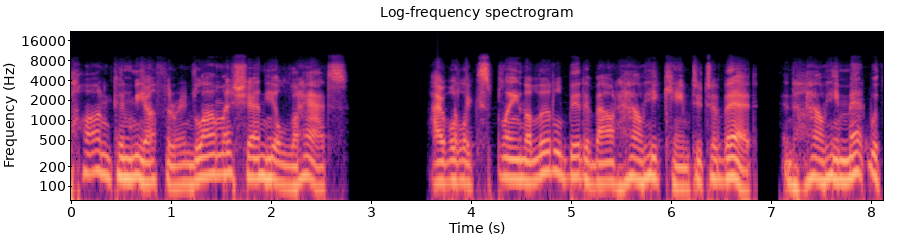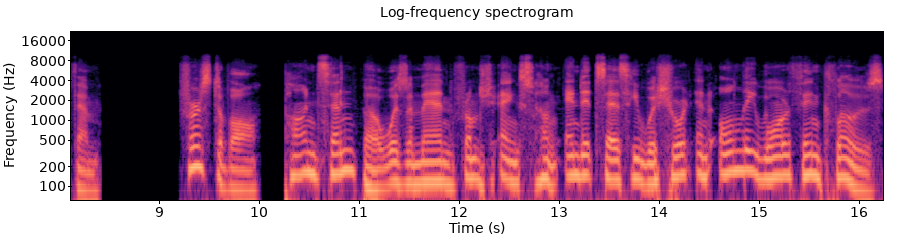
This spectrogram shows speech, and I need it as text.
Ponkan Myuthar and Lama Shenil Lahats. I will explain a little bit about how he came to Tibet, and how he met with them. First of all, Pan Senpo was a man from Zhang Zhung and it says he was short and only wore thin clothes.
